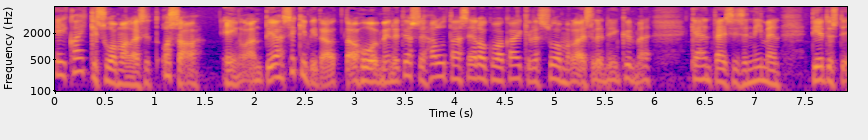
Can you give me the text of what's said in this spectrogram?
ei kaikki suomalaiset osaa englantia. Sekin pitää ottaa huomioon, että jos se halutaan se elokuva kaikille suomalaisille, niin kyllä mä kääntäisin sen nimen. Tietysti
